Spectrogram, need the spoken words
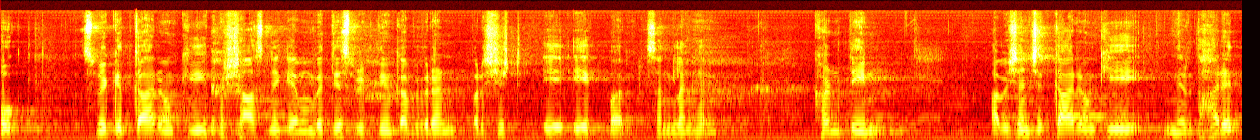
उक्त स्वीकृत कार्यों की प्रशासनिक एवं वित्तीय स्वीकृतियों का विवरण परिशिष्ट ए एक पर संलग्न है। खंड तीन अभिशंसित कार्यों की निर्धारित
